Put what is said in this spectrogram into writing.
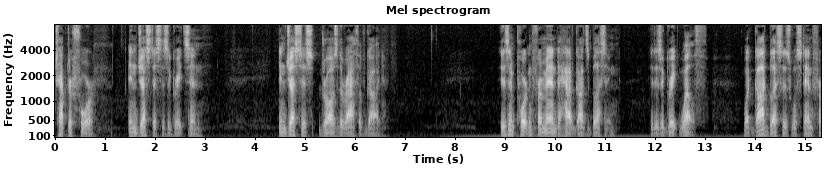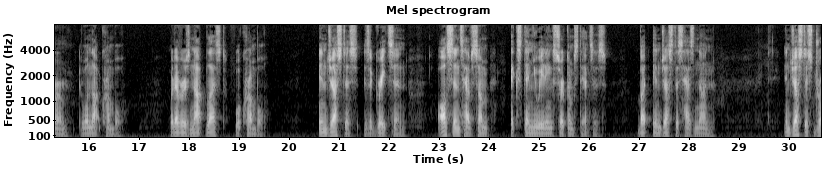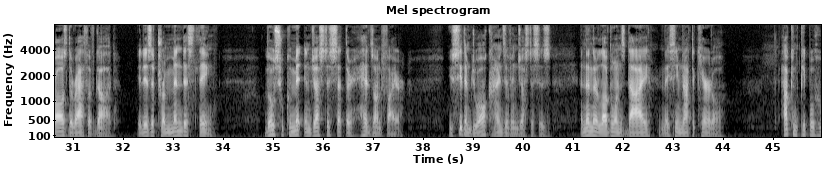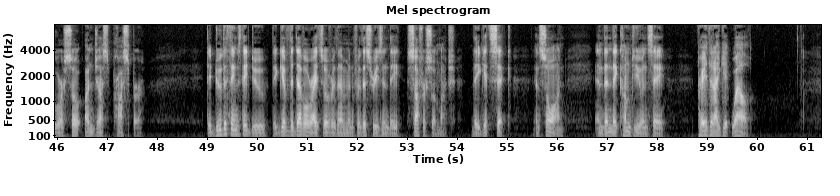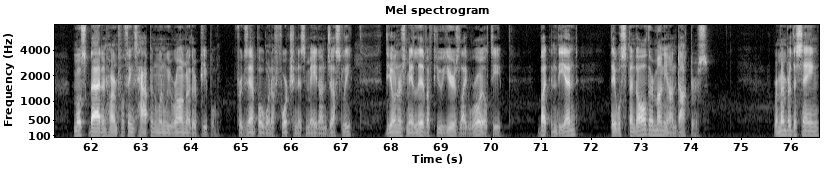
Chapter 4 Injustice is a Great Sin. Injustice draws the wrath of God. It is important for a man to have God's blessing. It is a great wealth. What God blesses will stand firm, it will not crumble. Whatever is not blessed will crumble. Injustice is a great sin. All sins have some extenuating circumstances, but injustice has none. Injustice draws the wrath of God. It is a tremendous thing. Those who commit injustice set their heads on fire. You see them do all kinds of injustices, and then their loved ones die, and they seem not to care at all. How can people who are so unjust prosper? They do the things they do, they give the devil rights over them, and for this reason they suffer so much. They get sick, and so on. And then they come to you and say, Pray that I get well. Most bad and harmful things happen when we wrong other people. For example, when a fortune is made unjustly, the owners may live a few years like royalty, but in the end, they will spend all their money on doctors. Remember the saying,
